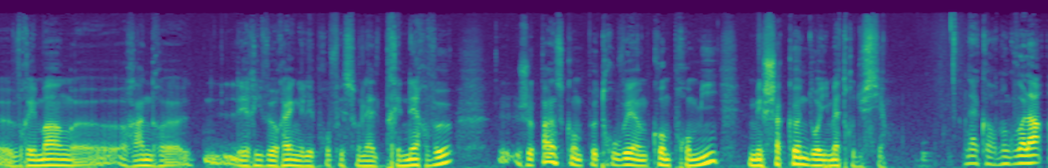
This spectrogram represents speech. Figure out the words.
euh, vraiment euh, rendre les riverains et les professionnels très nerveux. Je pense qu'on peut trouver un compromis, mais chacun doit y mettre du sien. D'accord, donc voilà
